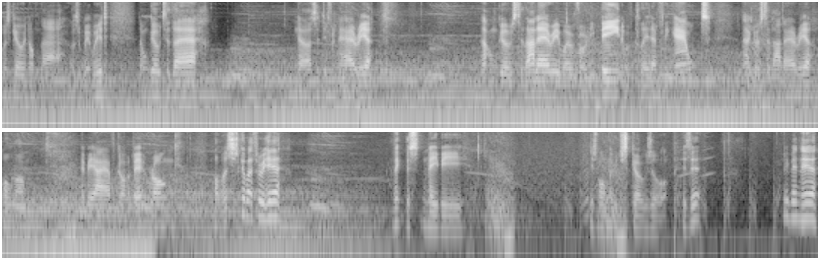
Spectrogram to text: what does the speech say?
was going on there? That was a bit weird. That one go to there. No, that's a different area. That one goes to that area where we've already been and we've cleared everything out. That goes to that area. Hold on. Maybe I have gone a bit wrong. Well, let's just go back through here. I think this maybe is one that just goes up. Is it? Have we been here?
